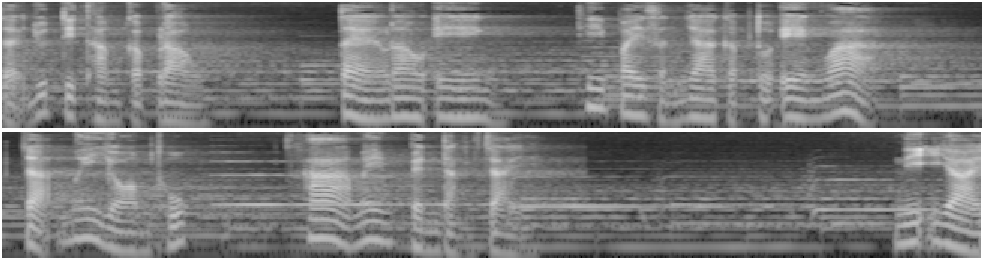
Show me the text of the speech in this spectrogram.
จะยุติธรรมกับเรา แต่เราเองที่ไปสัญญากับตัวเองว่า จะไม่ยอมทุกข์ ถ้าไม่เป็นดั่งใจ นิยาย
